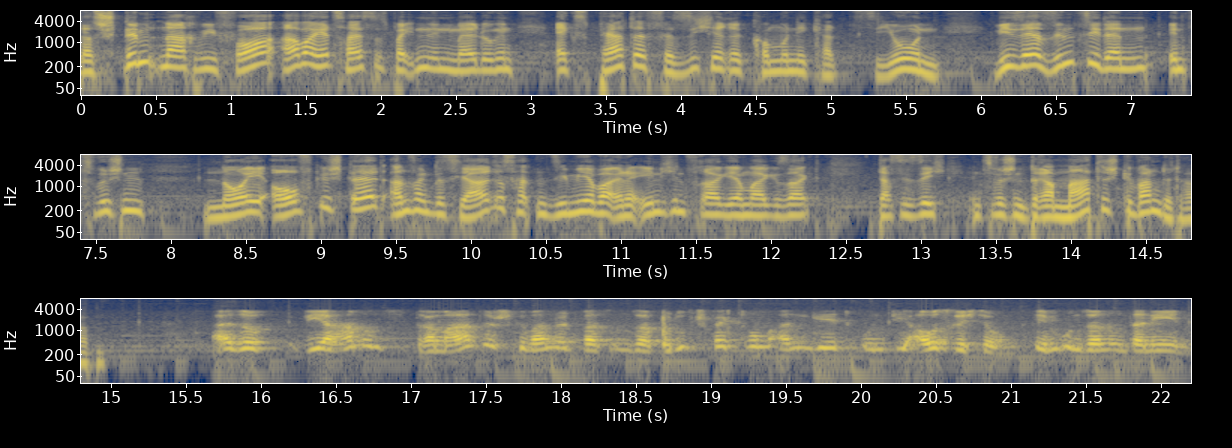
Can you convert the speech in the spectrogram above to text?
Das stimmt nach wie vor, aber jetzt heißt es bei Ihnen in den Meldungen Experte für sichere Kommunikation. Wie sehr sind Sie denn inzwischen neu aufgestellt? Anfang des Jahres hatten Sie mir bei einer ähnlichen Frage ja mal gesagt, dass Sie sich inzwischen dramatisch gewandelt haben. Also wir haben uns dramatisch gewandelt, was unser Produktspektrum angeht und die Ausrichtung in unseren Unternehmen.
